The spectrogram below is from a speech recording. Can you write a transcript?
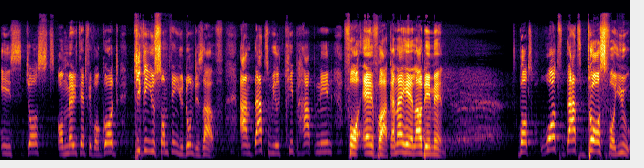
is just unmerited favor. God giving you something you don't deserve. And that will keep happening forever. Can I hear a loud amen? But what that does for you,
